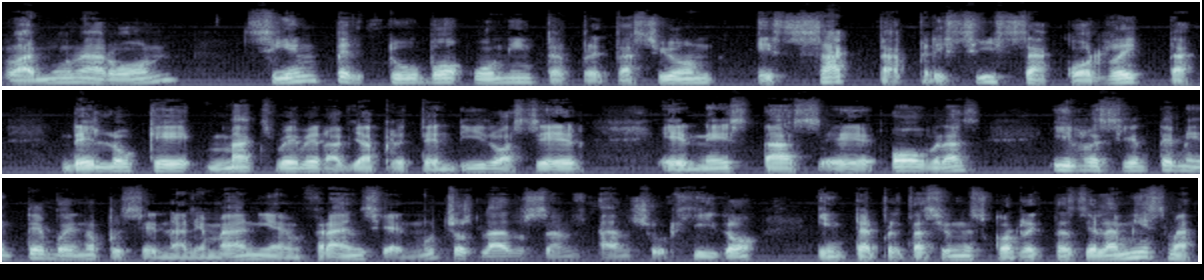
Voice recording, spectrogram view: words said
Ramón Arón siempre tuvo una interpretación exacta, precisa, correcta de lo que Max Weber había pretendido hacer en estas eh, obras. Y recientemente, bueno, pues en Alemania, en Francia, en muchos lados han, surgido interpretaciones correctas de la misma.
